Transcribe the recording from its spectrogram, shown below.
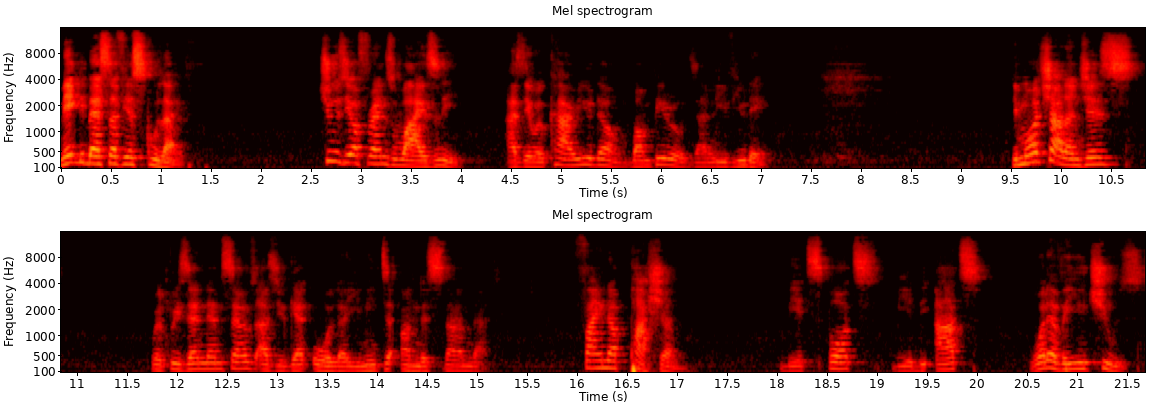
Make the best of your school life. Choose your friends wisely, as they will carry you down bumpy roads and leave you there. The more challenges will present themselves as you get older, you need to understand that. Find a passion, be it sports, be it the arts, whatever you choose.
